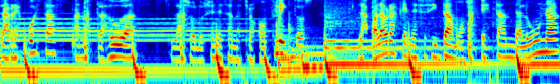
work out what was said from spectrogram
Las respuestas a nuestras dudas, las soluciones a nuestros conflictos, las palabras que necesitamos están de alguna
